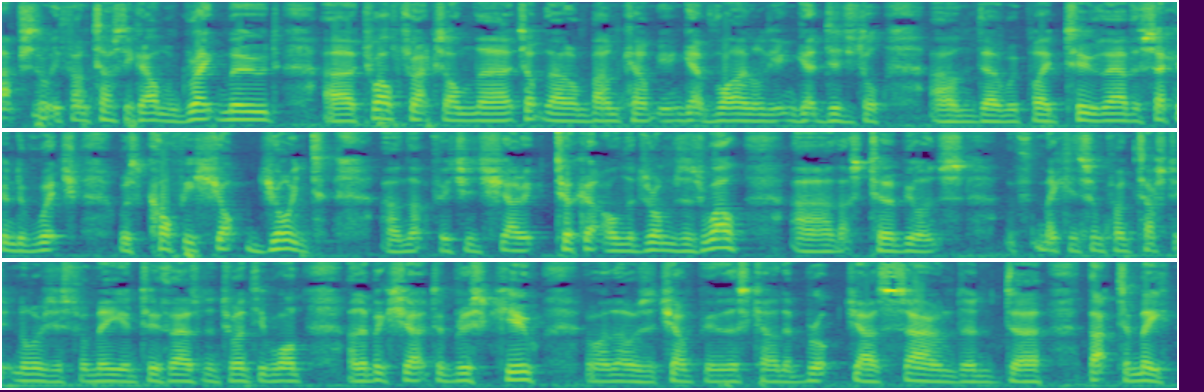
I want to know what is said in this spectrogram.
absolutely fantastic album, great mood. Uh, 12 tracks on there, it's up there on Bandcamp. You can get vinyl, you can get digital, and uh, we played two there. The second of which was Coffee Shop Joint, and that featured Sharek Tucker on the drums as well. Uh, that's Turbulence, making some fantastic noises for me in 2021. And a big shout to Bruce Q, who I know is a champion of this kind of Brook jazz sound, and uh, that to me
